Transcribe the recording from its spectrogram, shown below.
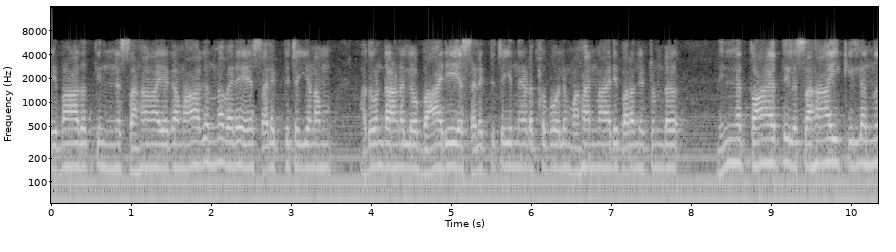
വിവാദത്തിന് സഹായകമാകുന്നവരെ സെലക്ട് ചെയ്യണം. അതുകൊണ്ടാണല്ലോ ഭാര്യയെ സെലക്ട് ചെയ്യുന്നിടത്ത് പോലും മഹാന്മാര് പറഞ്ഞിട്ടുണ്ട് നിന്നെ താഴത്തിൽ സഹായിക്കില്ലെന്ന്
